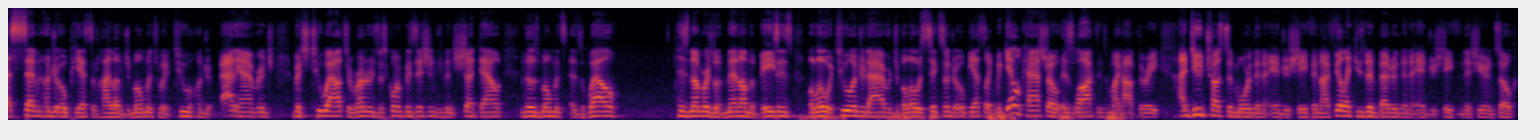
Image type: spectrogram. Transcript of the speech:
a 700 OPS in high leverage moments with 200 batting average. It's two outs or runners in scoring position, he's been shut down in those moments as well his numbers with men on the bases below a 200 average, below a 600 OPS. Like Miguel Castro is locked into my top three. I do trust him more than Andrew Chafin. I feel like he's been better than Andrew Chafin this year. And so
